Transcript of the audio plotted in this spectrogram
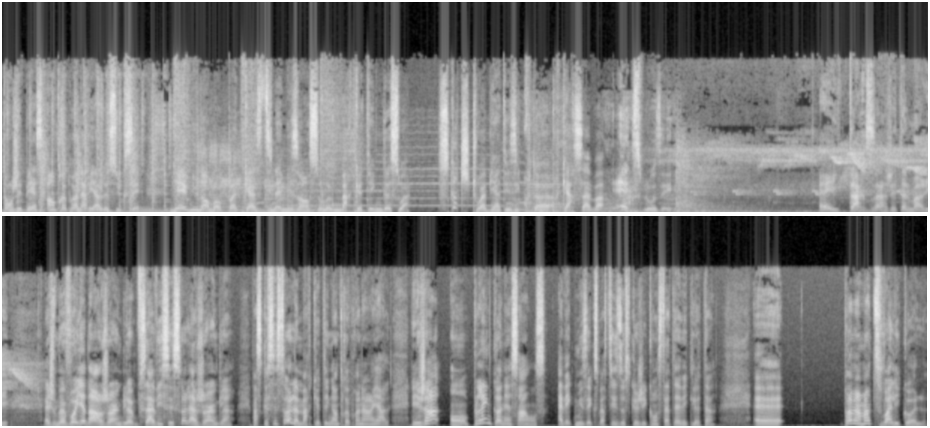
ton GPS entrepreneurial de succès. Bienvenue dans mon podcast dynamisant sur le marketing de soi. Scotche-toi bien tes écouteurs, car ça va exploser. Hey, Tarzan, j'ai tellement ri. Je me voyais dans la jungle. Vous savez, c'est ça la jungle. Hein? Parce que c'est ça le marketing entrepreneurial. Les gens ont plein de connaissances avec mes expertises de ce que j'ai constaté avec le temps. Euh, premièrement, tu vas à l'école,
